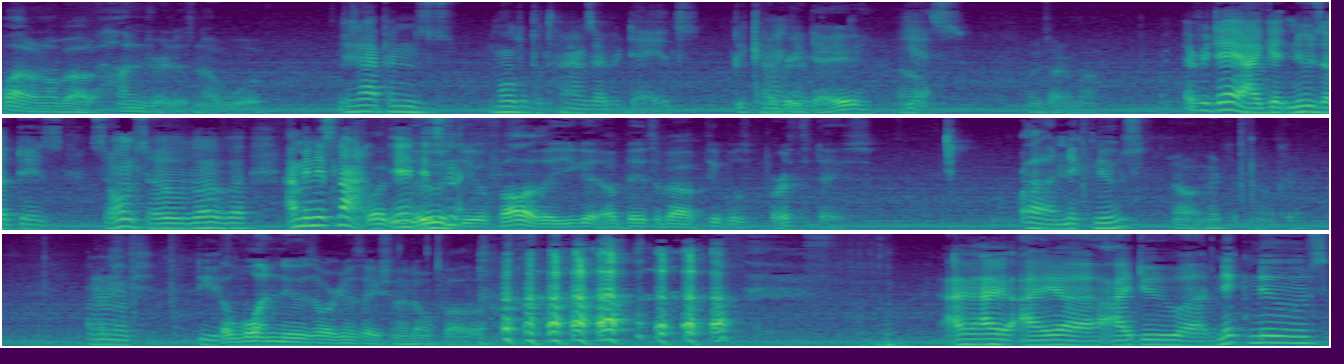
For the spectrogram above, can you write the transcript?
Well, I don't know about 100 is no whoop. it happens multiple times every day it's becoming Every a- day? Oh, yes What are you talking about? Every day I get news updates. So and so. I mean, it's not. What it- news do you follow that you get updates about people's birthdays? uh, Nick News. Oh, Nick, okay. I don't know if The you. one news organization I don't follow. I I I, uh, I do uh, Nick News,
